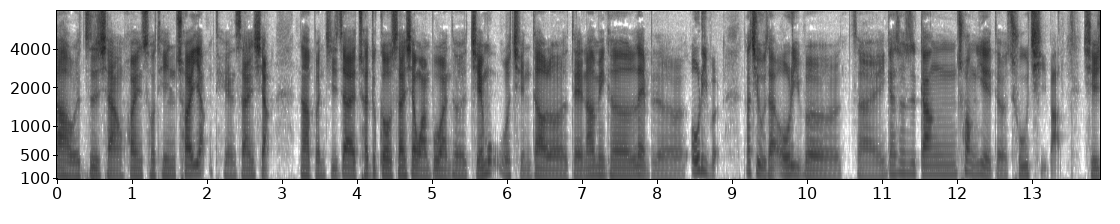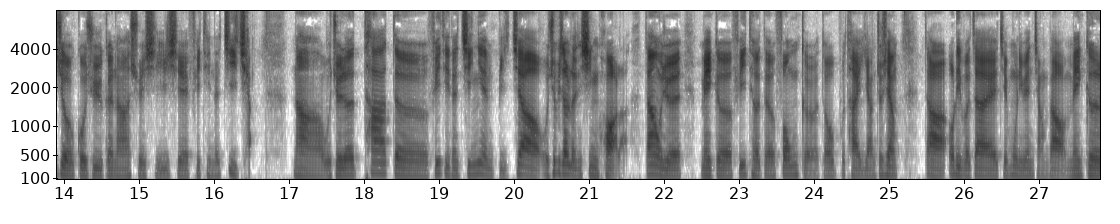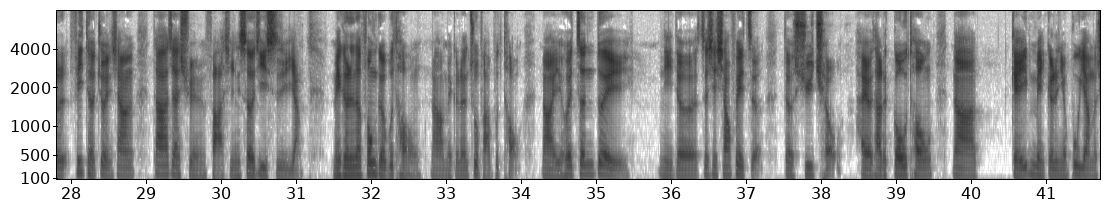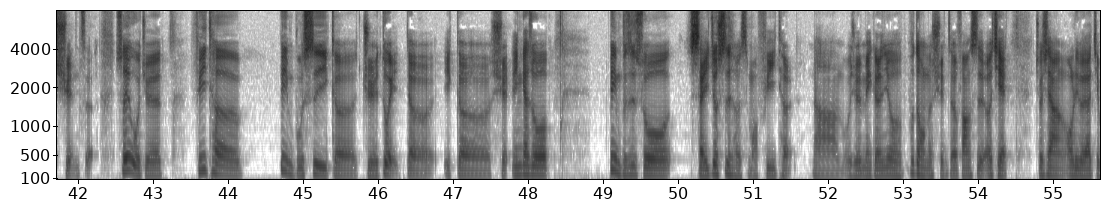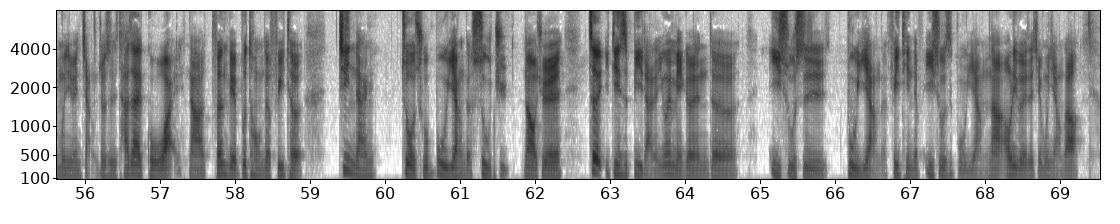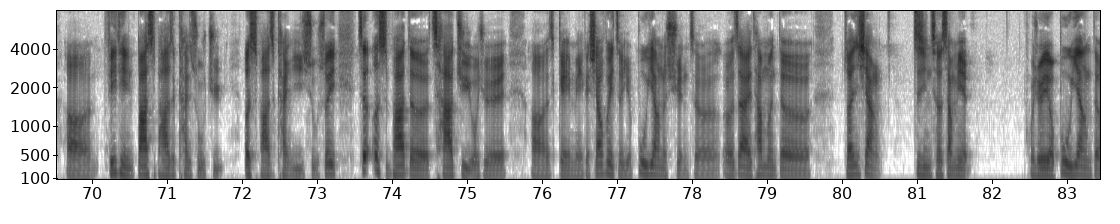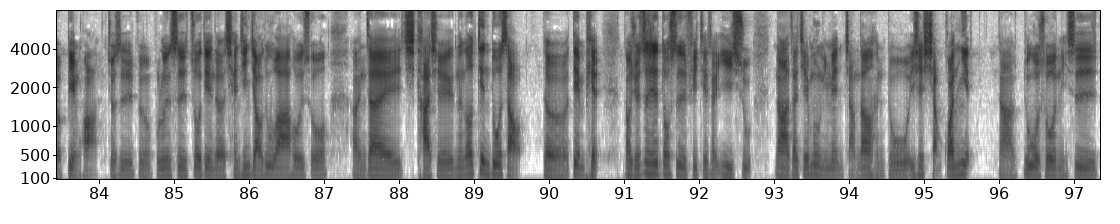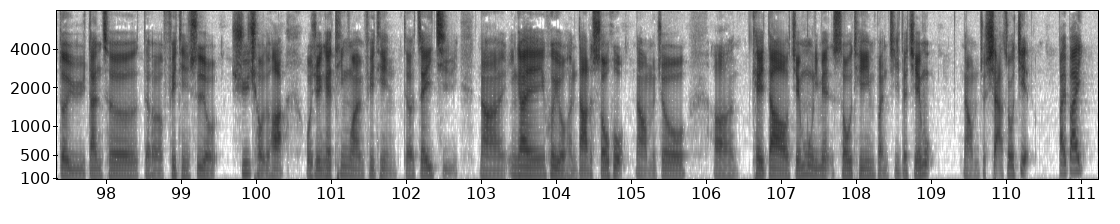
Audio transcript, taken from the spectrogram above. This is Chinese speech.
大家好，我是志祥，欢迎收听 Try 样田三项。那本集在 Try to Go 三项玩不完的节目，我请到了 Dynamic Lab 的 Oliver。那其实我在 Oliver 在应该算是刚创业的初期吧，其实就有过去跟他学习一些 fitting 的技巧。那我觉得他的 fitting 的经验比较，我觉得比较人性化了。当然，我觉得每个 fitter 的风格都不太一样。就像啊，Oliver 在节目里面讲到，每个 fitter 就很像大家在选发型设计师一样，每个人的风格不同，那每个人做法不同，那也会针对你的这些消费者的需求，还有他的沟通，那给每个人有不一样的选择。所以我觉得 fitter。并不是一个绝对的一个选，应该说，并不是说谁就适合什么 feater。那我觉得每个人有不同的选择方式，而且就像 Oliver 在节目里面讲，就是他在国外，那分别不同的 feater 竟然做出不一样的数据。那我觉得这一定是必然的，因为每个人的艺术是不一样的，fitting 的艺术是不一样。那 Oliver 在节目讲到，呃，fitting 八十趴是看数据。二十趴是看艺术，所以这二十趴的差距，我觉得呃，给每个消费者有不一样的选择，而在他们的专项自行车上面，我觉得有不一样的变化，就是不不论是坐垫的前倾角度啊，或者说啊你在卡鞋能够垫多少的垫片，那我觉得这些都是 fit 的艺术。那在节目里面讲到很多一些小观念。那如果说你是对于单车的 fitting 是有需求的话，我觉得你可以听完 fitting 的这一集，那应该会有很大的收获。那我们就呃可以到节目里面收听本集的节目，那我们就下周见，拜拜。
